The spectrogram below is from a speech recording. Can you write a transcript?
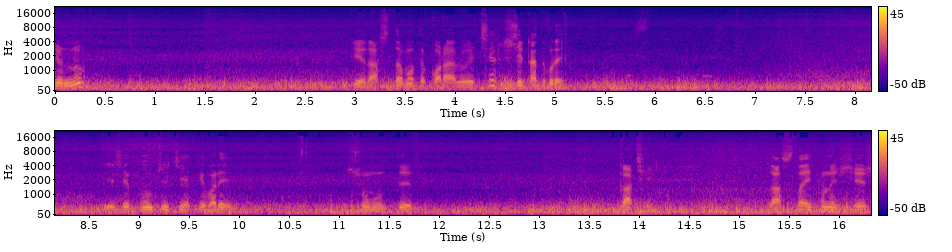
জন্য যে রাস্তা মতো করা রয়েছে সেটা ধরে এসে পৌঁছেছি একেবারে সমুদ্রের কাছে। রাস্তা এখানে শেষ।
